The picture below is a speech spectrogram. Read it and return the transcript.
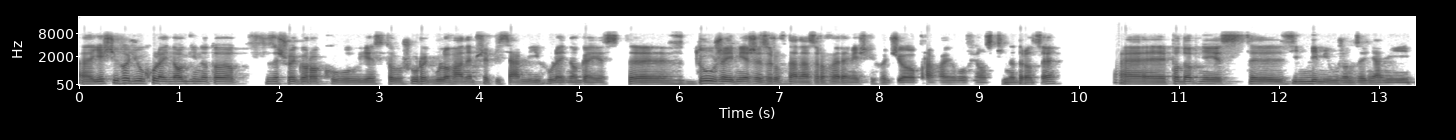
E, jeśli chodzi o hulajnogi, no to od zeszłego roku jest to już uregulowane przepisami. Hulajnoga jest w dużej mierze zrównana z rowerem, jeśli chodzi o prawa i obowiązki na drodze. E, podobnie jest e, z innymi urządzeniami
